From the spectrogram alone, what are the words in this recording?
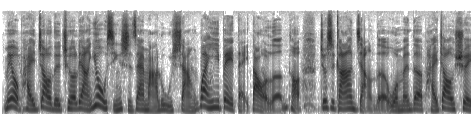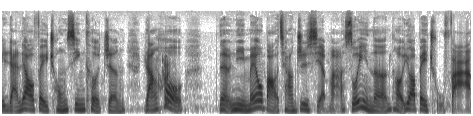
没有牌照的车辆又行驶在马路上，万一被逮到了，好，就是刚刚讲的，我们的牌照税、燃料费重新课征，然后，呃，你没有保强制险嘛，所以呢，哈，又要被处罚，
